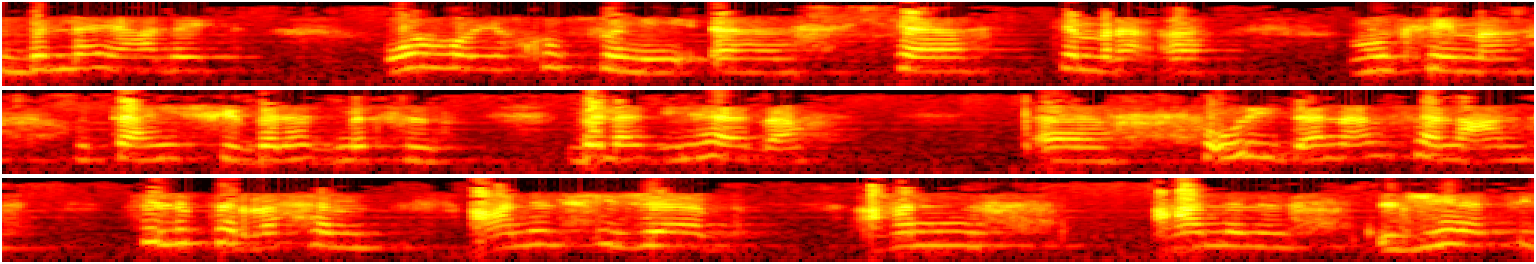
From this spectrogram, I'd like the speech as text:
بالله عليك وهو يخصني آه، كامرأة مسلمة وتعيش في بلد مثل بلدي هذا. آه، أريد أن أسأل عن صلة الرحم عن الحجاب عن عن الجهاد في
